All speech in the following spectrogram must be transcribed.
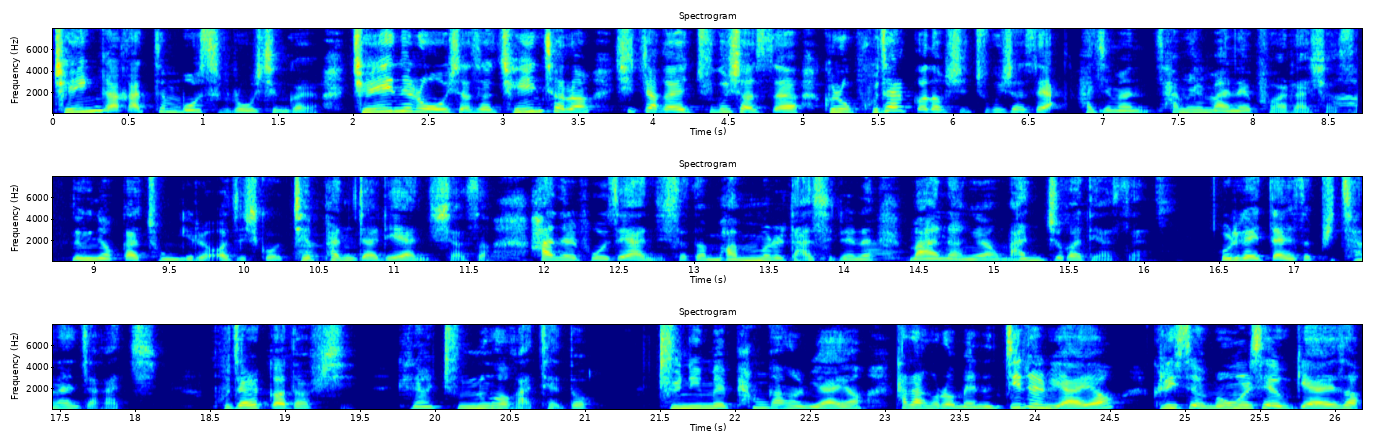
죄인과 같은 모습으로 오신 거예요. 죄인으로 오셔서 죄인처럼 십자가에 죽으셨어요. 그리고 보잘것없이 죽으셨어요. 하지만 3일 만에 부활하셔서 능력과 종기를 얻으시고 재판 자리에 앉으셔서 하늘 보좌에 앉으셔서 만물을 다스리는 만왕의 왕 만주가 되었어요. 우리가 이 땅에서 비천한 자같이 보잘것없이 그냥 죽는 것 같아도 주님의 평강을 위하여 사랑으로 매는 띠를 위하여 그리스도의 몸을 세우기 위해서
